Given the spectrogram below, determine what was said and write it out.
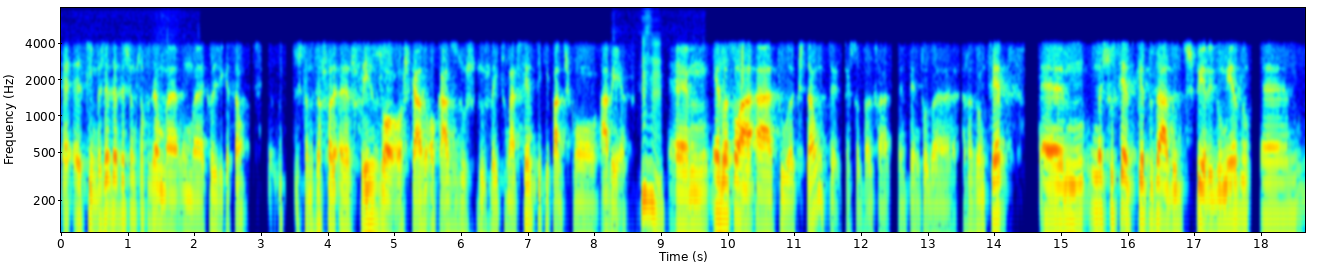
É, é, sim, mas deixa-me só fazer uma, uma clarificação. Estamos a referir aos casos, ao caso dos, dos veículos mais recentes equipados com ABS. Uhum. Um, em relação à, à, tua questão, tens toda, tem toda a razão de ser, um, mas sucede que, apesar do desespero e do medo, um,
